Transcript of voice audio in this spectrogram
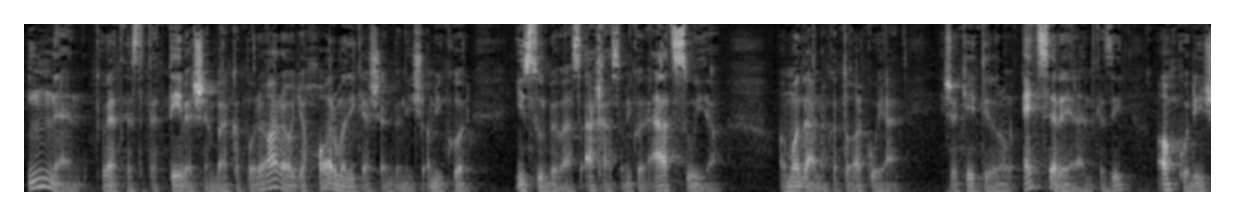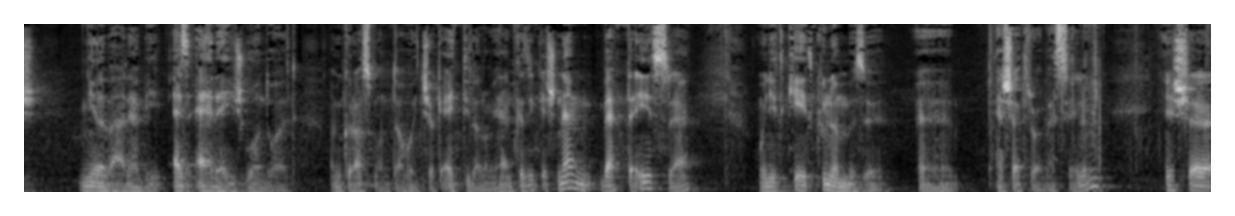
innen következtetett tévesen Bárkapora arra, hogy a harmadik esetben is, amikor Iszur bevász áhász, amikor átszújja a madárnak a tarkóját, és a két tilalom egyszerre jelentkezik, akkor is nyilván Rebi ez erre is gondolt, amikor azt mondta, hogy csak egy tilalom jelentkezik, és nem vette észre, hogy itt két különböző ö, esetről beszélünk, és ö,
